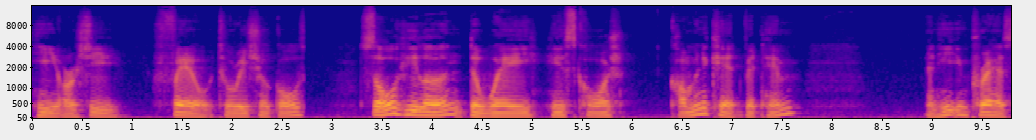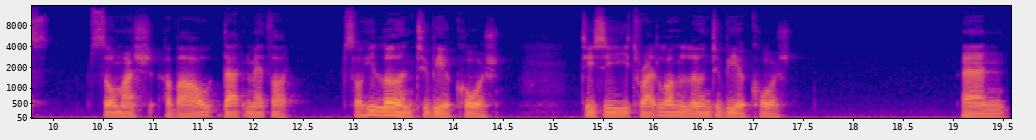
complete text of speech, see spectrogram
he or she failed to reach her goals. So he learned the way his coach communicate with him and he impressed so much about that method. So he learned to be a coach. TC Triathlon learned to be a coach. And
